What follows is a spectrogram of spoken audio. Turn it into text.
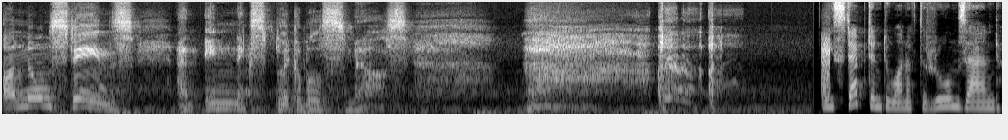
Unknown Stains and Inexplicable Smells. We stepped into one of the rooms, and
